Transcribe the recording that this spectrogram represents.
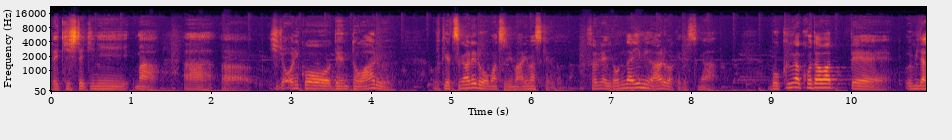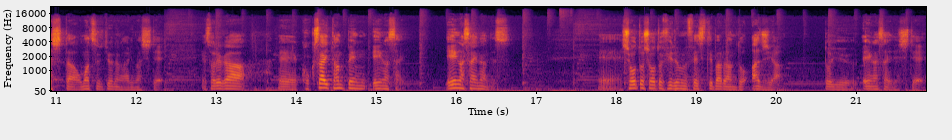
歴史的にまあ非常にこう伝統ある受け継がれるお祭りもありますけれどもそれにはいろんな意味があるわけですが僕がこだわって生み出したお祭りというのがありましてそれが、えー、国際短編映画祭。映画祭なんです、えー、ショートショートフィルムフェスティバルアジアという映画祭でして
